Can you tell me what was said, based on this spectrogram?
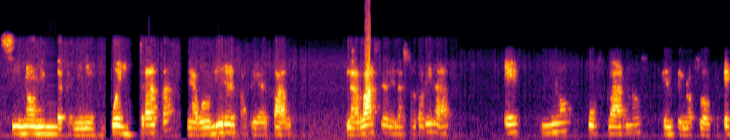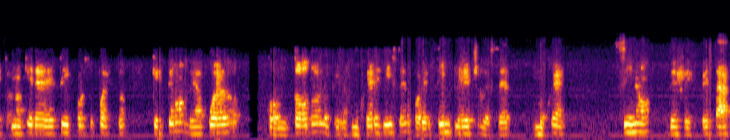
sinónimo de feminismo, pues trata de abolir el patriarcado. La base de la sororidad es no juzgarnos entre nosotros. Esto no quiere decir, por supuesto, que estemos de acuerdo con todo lo que las mujeres dicen por el simple hecho de ser mujer, sino de respetar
